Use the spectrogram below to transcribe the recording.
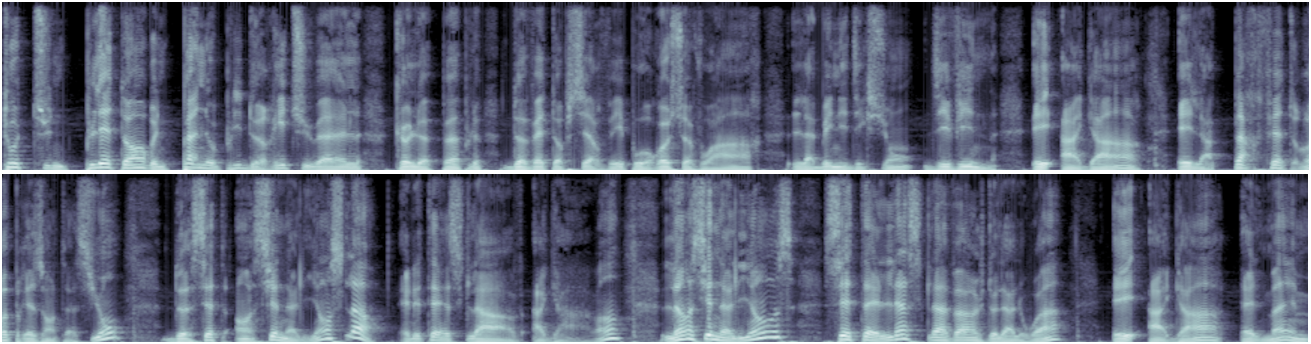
toute une pléthore, une panoplie de rituels que le peuple devait observer pour recevoir la bénédiction divine. Et Agar est la parfaite représentation de cette ancienne alliance-là. Elle était esclave, Agar. Hein. L'ancienne alliance, c'était l'esclavage de la loi, et Agar elle-même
